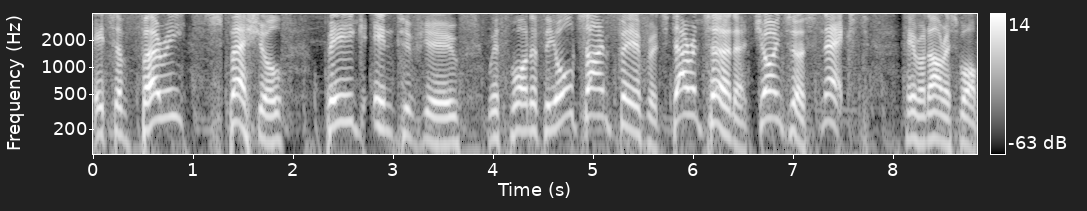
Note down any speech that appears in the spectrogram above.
it's a very special big interview with one of the all time favourites. Darren Turner joins us next here on RS1.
